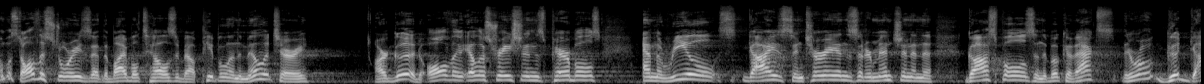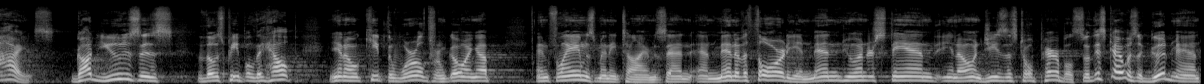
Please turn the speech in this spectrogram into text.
almost all the stories that the Bible tells about people in the military are good. All the illustrations, parables, and the real guys, centurions that are mentioned in the Gospels and the book of Acts, they're all good guys. God uses those people to help, you know, keep the world from going up in flames many times, and, and men of authority, and men who understand, you know, and Jesus told parables. So this guy was a good man,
